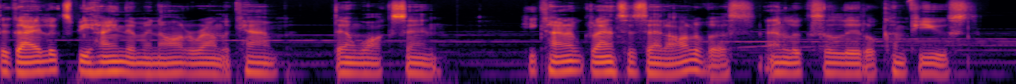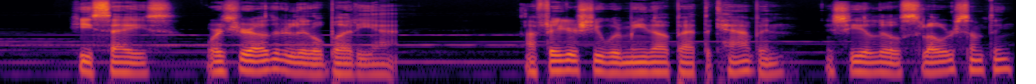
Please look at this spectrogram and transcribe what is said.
The guy looks behind him and all around the camp, then walks in. He kind of glances at all of us and looks a little confused. He says, Where's your other little buddy at? I figured she would meet up at the cabin. Is she a little slow or something?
